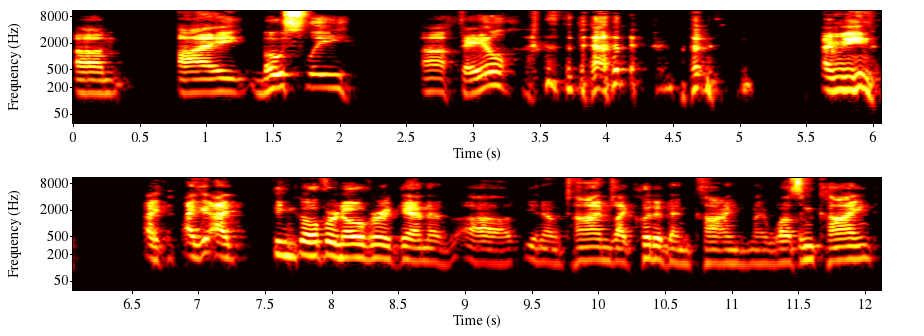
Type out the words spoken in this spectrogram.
Um, I mostly uh, fail that. I mean, I, I, I think over and over again of uh, you know times I could have been kind and I wasn't kind.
